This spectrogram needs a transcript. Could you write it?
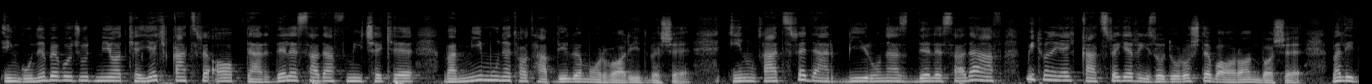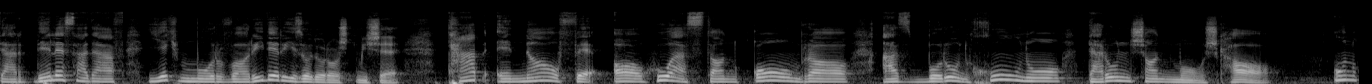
اینگونه به وجود میاد که یک قطره آب در دل صدف میچکه و میمونه تا تبدیل به مروارید بشه. این قطره در بیرون از دل صدف می‌تونه یک قطره ریز و درشت باران باشه ولی در دل صدف یک مروارید ریز و درشت میشه. طبع ناف آهو استان قوم را از برون خون و درونشان مشک ها اون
